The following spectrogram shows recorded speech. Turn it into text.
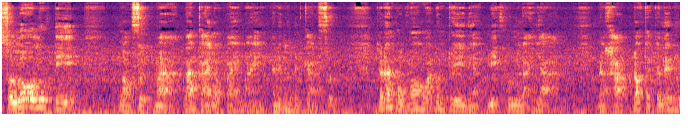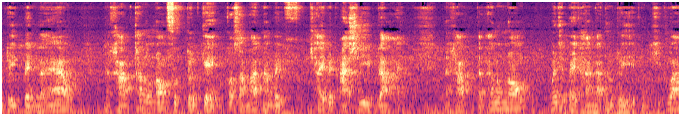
โซโล่ลูกนี้ เราฝึกมาร่างกายเราไปไหม อันนี้มันเป็นการฝึก ฉะนั้นผมมองว่าดนตรีเนี่ยมีคุณหลายอย่างนะครับ นอกจากจะเล่นดนตรีเป็นแล้วนะครับ ถ้าน้องๆฝึกจนเก่งก็สามารถนำไปใช้เป็นอาชีพได้นะครับ แต่ถ้าน้องๆไม่ได้ไปทางด้านดนตรี ผมคิดว่า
